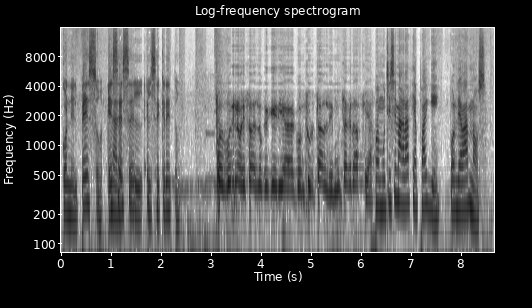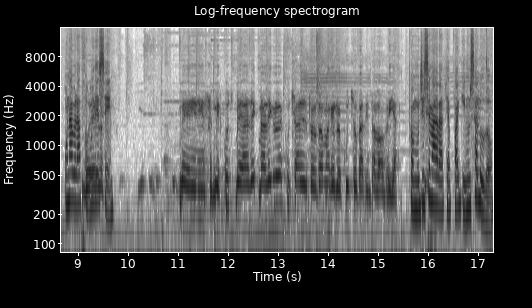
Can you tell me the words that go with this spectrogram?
con el peso. Ese es el, secreto. Pues bueno, eso es lo que quería consultarle. Muchas gracias. Pues muchísimas gracias, Paqui, por llamarnos. Un abrazo, cuídese. Me, me, alegro de escuchar el programa que lo escucho casi todos los días. Pues muchísimas gracias, Paqui. Un saludo.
